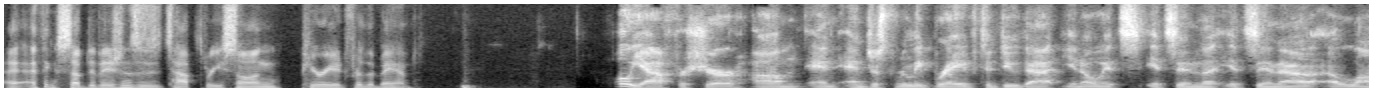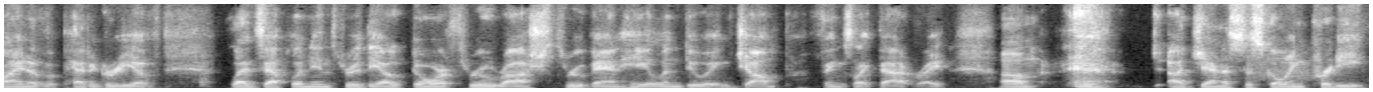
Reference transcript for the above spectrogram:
I, I think Subdivisions is a top three song period for the band. Oh yeah, for sure. Um, and and just really brave to do that. You know, it's it's in the it's in a, a line of a pedigree of Led Zeppelin in through the outdoor, through Rush, through Van Halen doing Jump, things like that, right? Um, uh, Genesis going pretty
